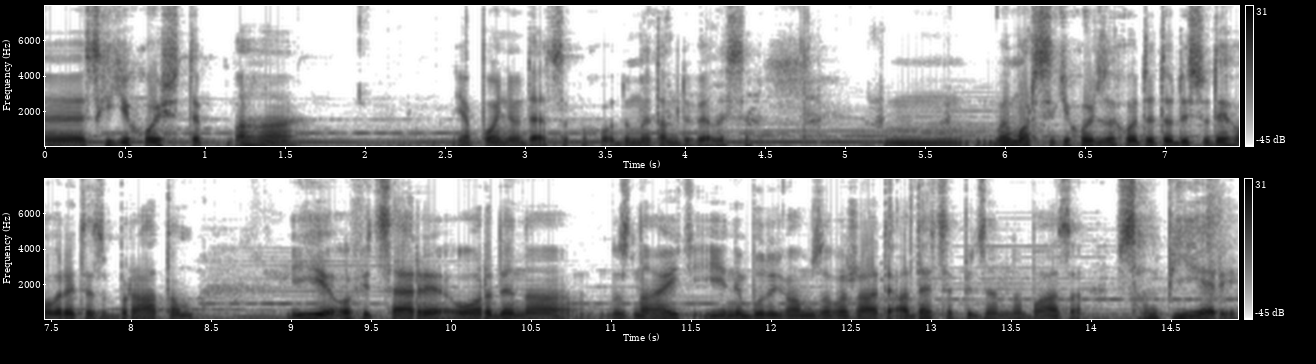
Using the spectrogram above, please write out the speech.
е, скільки хочете. Ага. Я поняв, де це, походу, ми там дивилися. Ви можете хочете заходити туди-сюди, говорити з братом, і офіцери ордена знають і не будуть вам заважати. А де ця підземна база? В Сан-П'єрі.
